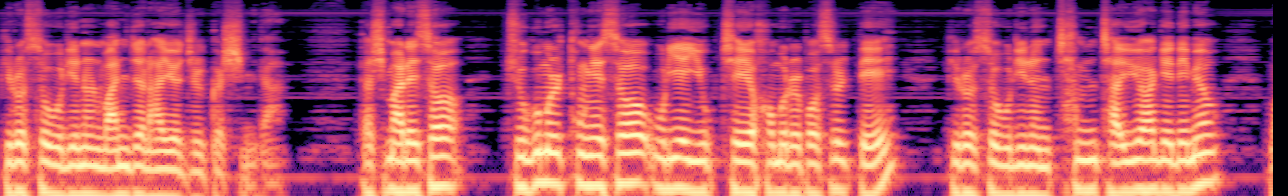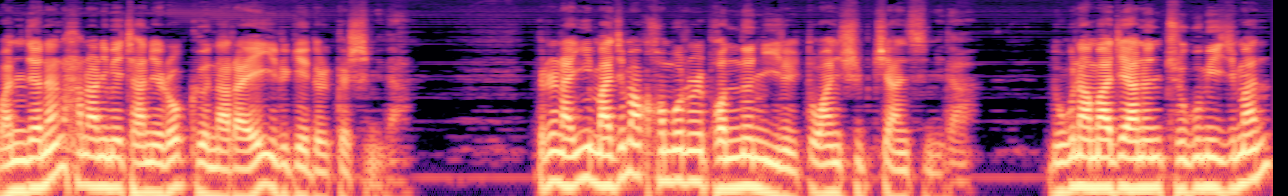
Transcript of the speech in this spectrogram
비로소 우리는 완전하여질 것입니다. 다시 말해서 죽음을 통해서 우리의 육체의 허물을 벗을 때 비로소 우리는 참 자유하게 되며 완전한 하나님의 자녀로 그 나라에 이르게 될 것입니다. 그러나 이 마지막 허물을 벗는 일 또한 쉽지 않습니다. 누구나 맞이하는 죽음이지만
